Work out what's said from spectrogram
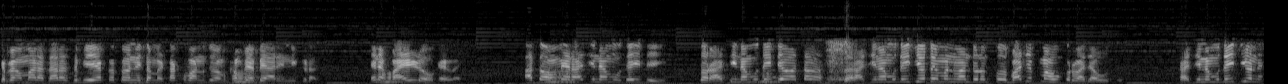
કે ભાઈ અમારા ધારાસભ્ય એક હતો ને તમે ટકવાનું દો ખંભે હમ. નીકળત. એને ભાઈડો કહેવાય. આ તો અમે રાજીનામું દઈ દઈ તો રાજીનામું દઈ દેવા તો રાજીનામું દઈ દો તો મને વાંધો નથી. તો ભાજપમાં હું કરવા જાવું છું? રાજીનામું દઈ દો ને.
